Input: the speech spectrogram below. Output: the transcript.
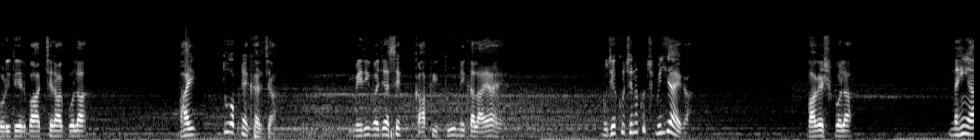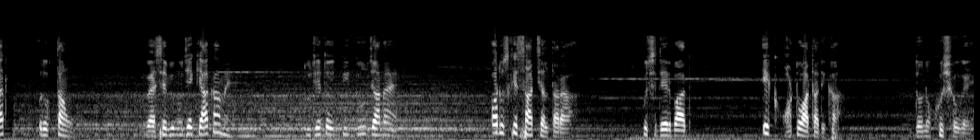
थोड़ी देर बाद चिराग बोला, भाई, तू अपने घर जा। मेरी वजह से काफ़ी दूर निकल आया है। मुझे कुछ ना कुछ मिल जाएगा। भावेश बोला, नहीं यार, रुकता हूँ। वैसे भी मुझे क्या काम है? तुझे तो इतनी दूर जाना है। और उसके साथ चलता रहा। कुछ देर बाद एक ऑटो आता दिखा। दोनों खुश हो गए।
